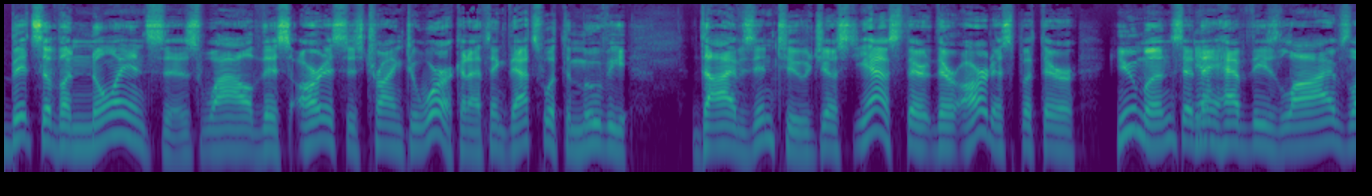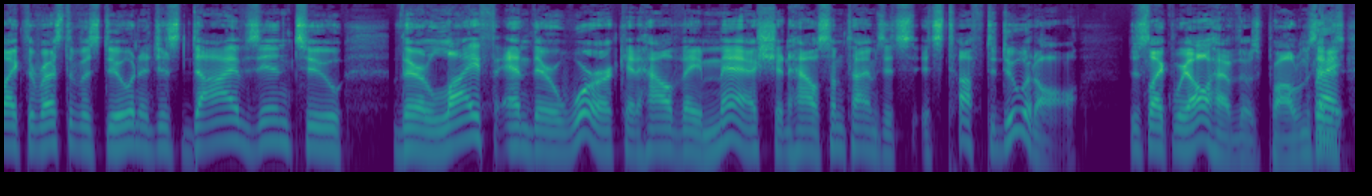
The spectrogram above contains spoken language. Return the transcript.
bits of annoyances while this artist is trying to work. And I think that's what the movie dives into. Just, yes, they're, they're artists, but they're humans, and Yeah. they have these lives like the rest of us do. And it just dives into their life and their work and how they mesh and how sometimes it's, it's tough to do it all. Just like we all have those problems. And Right. it's,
